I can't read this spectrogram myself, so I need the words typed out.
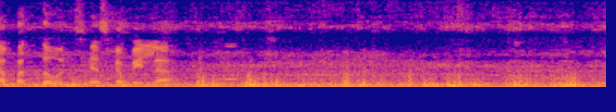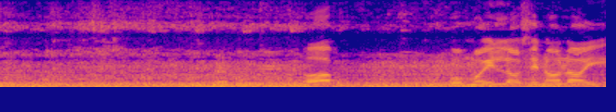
Dapat doon siya sa kabila. Hop. Bumuilo si Nonoy.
